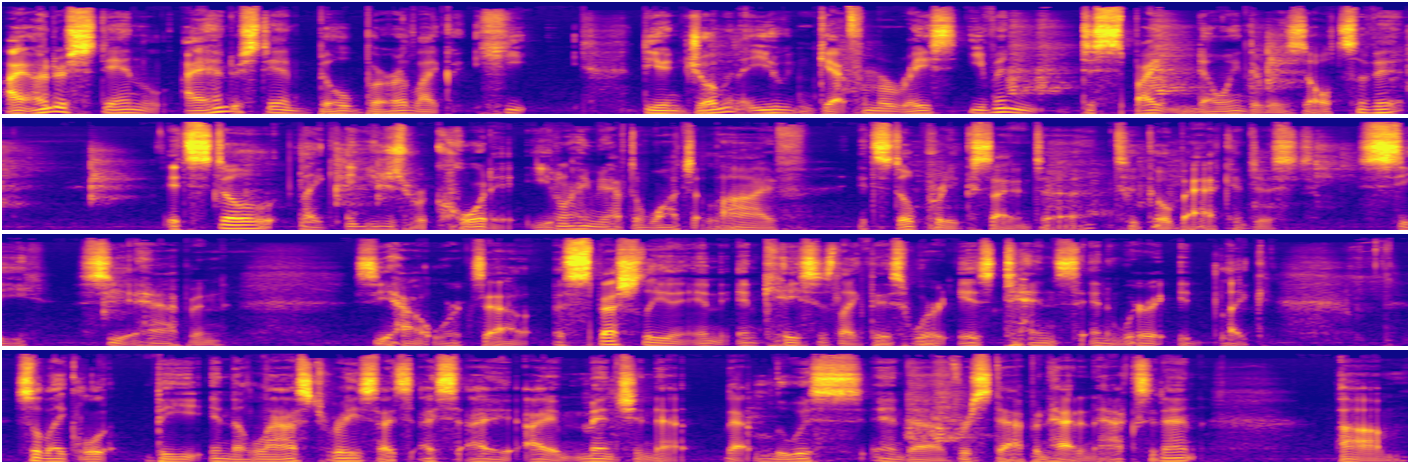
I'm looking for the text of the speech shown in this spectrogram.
I understand. I understand Bill Burr. Like he, the enjoyment that you can get from a race, even despite knowing the results of it, it's still like, and you just record it. You don't even have to watch it live. It's still pretty exciting to to go back and just see see it happen see how it works out, especially in, in cases like this where it is tense and where it like, so like the in the last race, I, I, I- I mentioned that that Lewis and uh, Verstappen had an accident. Um,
